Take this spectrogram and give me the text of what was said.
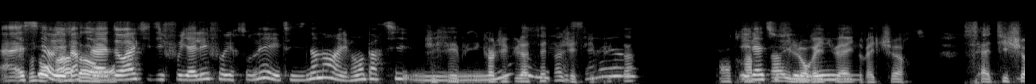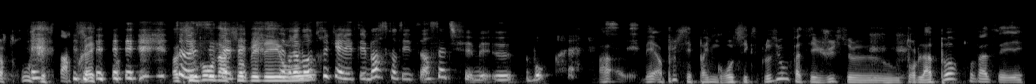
Ah, si, non, au départ, ah, non. t'as Dora qui dit faut y aller, faut y retourner, et te disent non, non, elle est vraiment partie. J'ai fait, quand j'ai vu la scène là, j'ai fait putain. Entre Et là, tu ça, l'ont mais- réduit à une red shirt. C'est un t-shirt rouge de Star Trek. Ah, c'est bon, on a sauvé les héros. vraiment cru qu'elle était morte quand elle était enceinte, tu fais mais euh, bon. Ah, mais en plus, c'est pas une grosse explosion. Enfin, c'est juste euh, autour de la porte. Enfin, c'est.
